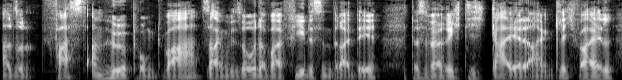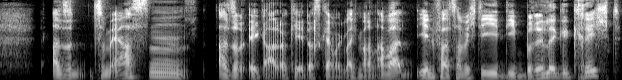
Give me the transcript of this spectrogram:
also fast am Höhepunkt war, sagen wir so, da war vieles in 3D. Das wäre richtig geil eigentlich, weil, also zum ersten, also egal, okay, das können wir gleich machen. Aber jedenfalls habe ich die, die Brille gekriegt.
